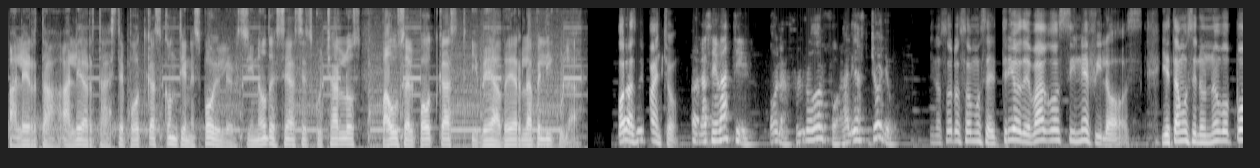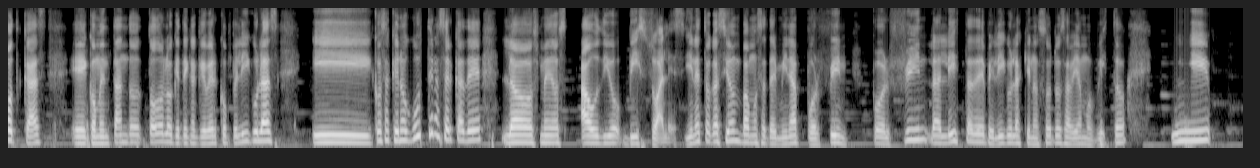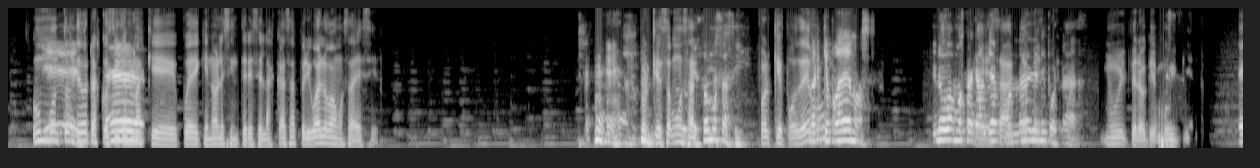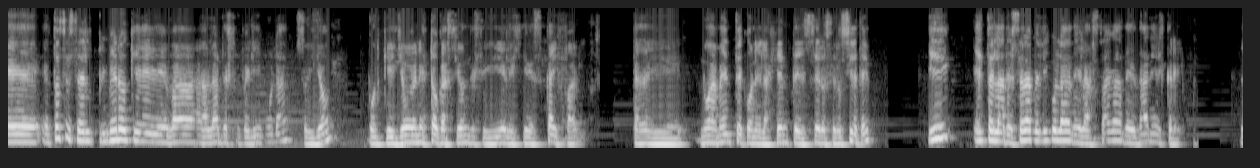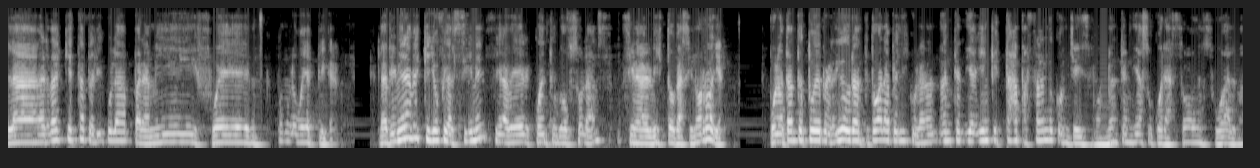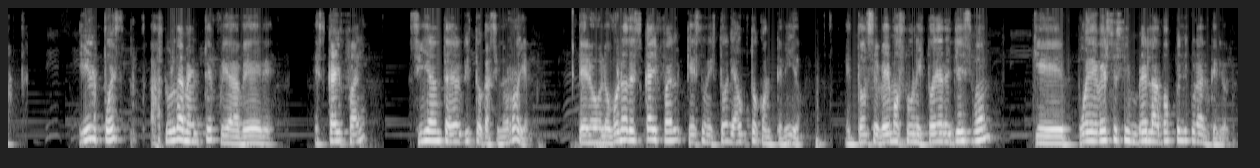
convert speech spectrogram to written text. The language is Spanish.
Alerta, alerta, este podcast contiene spoilers. Si no deseas escucharlos, pausa el podcast y ve a ver la película. Hola, soy Pancho. Hola, Sebasti. Hola, soy Rodolfo, alias Yoyo. Y nosotros somos el trío de vagos cinéfilos. Y estamos en un nuevo podcast eh, comentando todo lo que tenga que ver con películas y cosas que nos gusten acerca de los medios audiovisuales. Y en esta ocasión vamos a terminar por fin, por fin la lista de películas que nosotros habíamos visto y un montón de otras cositas Eh. más que puede que no les interesen las casas, pero igual lo vamos a decir. Porque somos Porque así, somos así. porque podemos. Porque podemos. Y no vamos a cambiar por nadie ni por nada. Muy, pero que muy bien. Eh, entonces, el primero que va a hablar de su película soy yo, porque yo en esta ocasión decidí elegir Skyfall, eh, nuevamente con el agente 007. Y esta es la tercera película de la saga de Daniel Craig. La verdad es que esta película para mí fue, ¿cómo lo voy a explicar? La primera vez que yo fui al cine, fui a ver Quantum of Solace sin haber visto Casino Royale. Por lo tanto, estuve perdido durante toda la película. No, entendía bien qué estaba pasando con James Bond. No entendía su corazón, su alma. Y después, absurdamente, fui a ver Skyfall sin antes haber visto Casino Royale. Pero lo bueno de Skyfall que es una historia autocontenido. Entonces vemos una historia de James Bond que puede verse sin ver las dos películas anteriores.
